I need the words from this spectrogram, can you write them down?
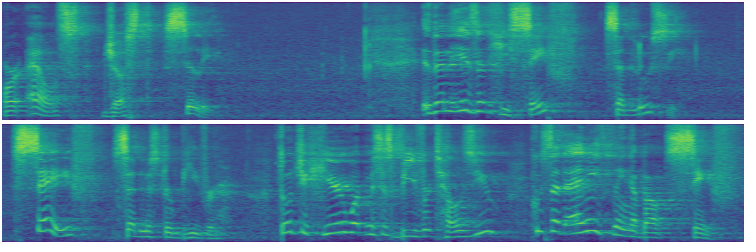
or else just silly. Then isn't he safe? said Lucy. Safe? said Mr. Beaver. Don't you hear what Mrs. Beaver tells you? Who said anything about safe?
